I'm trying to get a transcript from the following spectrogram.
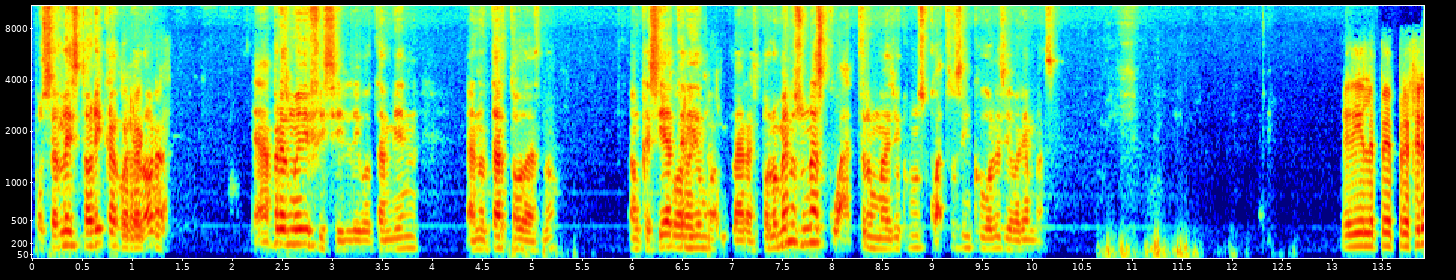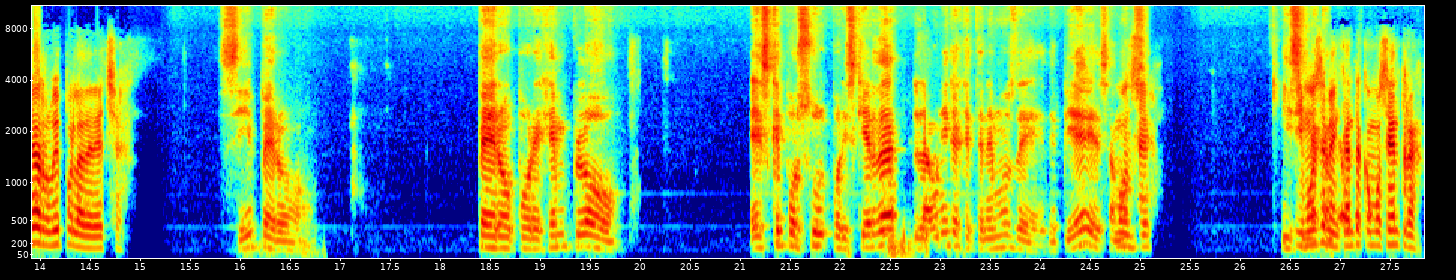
por ser la histórica goleadora. Ya, pero es muy difícil, digo, también anotar todas, ¿no? Aunque sí ha tenido muy claras. Por lo menos unas cuatro más, yo creo unos cuatro o cinco goles llevaría más. Eddie LP, prefiero a Rubí por la derecha. Sí, pero. Pero, por ejemplo, es que por sur, por izquierda, la única que tenemos de, pie es a Monse. Y, si Monse me encanta cómo se entra.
